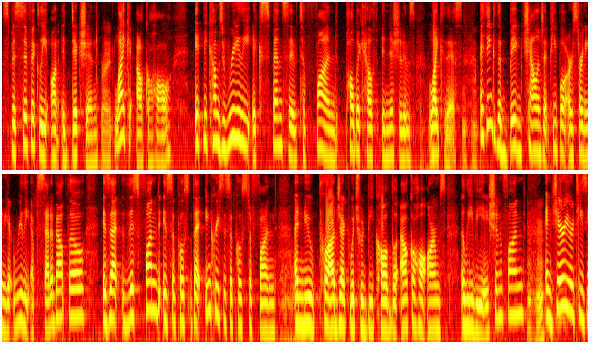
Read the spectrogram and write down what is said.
specifically on addiction, Right. like alcohol, it becomes really expensive to fund public health initiatives like this. Mm-hmm. I think the big challenge that people are starting to get really upset about, though, is that this fund is supposed that increase is supposed to fund a new project which would be called the alcohol harms alleviation fund. Mm-hmm. And jerry ortiz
